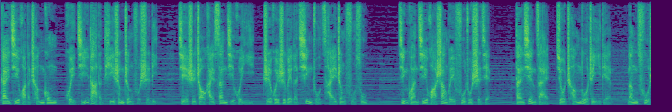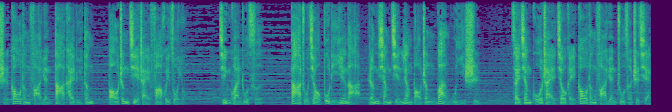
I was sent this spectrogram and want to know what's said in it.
该计划的成功会极大地提升政府实力。届时召开三级会议只会是为了庆祝财政复苏。尽管计划尚未付诸实践，但现在就承诺这一点能促使高等法院大开绿灯，保证借债发挥作用。尽管如此，大主教布里耶纳仍想尽量保证万无一失。在将国债交给高等法院注册之前。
